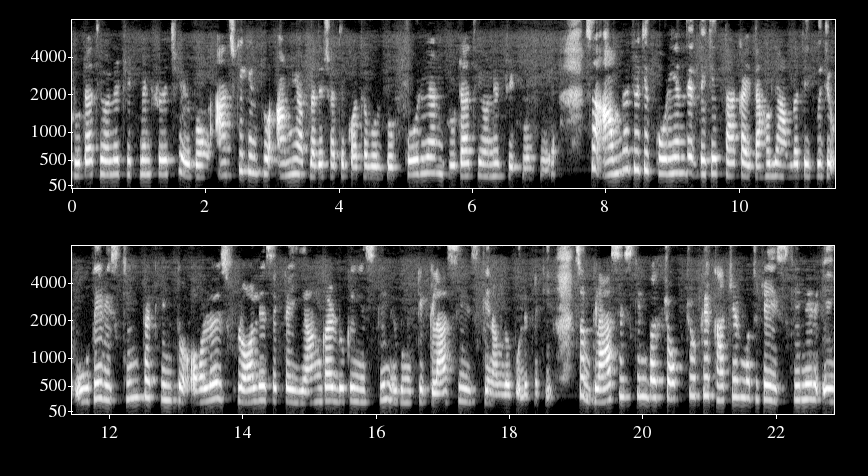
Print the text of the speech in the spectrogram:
গ্লুটাথিয়নের ট্রিটমেন্ট রয়েছে এবং আজকে কিন্তু আমি আপনাদের সাথে কথা বলব কোরিয়ান গ্লুটাথিয়নের ট্রিটমেন্ট নিয়ে। সো আমরা যদি কোরিয়ানদের দিকে তাকাই, তাহলে আমরা দেখব যে ওদের স্কিনটা কিন্তু অলওয়েজ ফ্ললেস একটা ইয়াঙ্গার লুকিং স্কিন এবং একটি গ্লাসি স্কিন আমরা বলে থাকি। সো গ্লাস স্কিন বা চকচকে কাচের মতো যে স্কিনের এই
